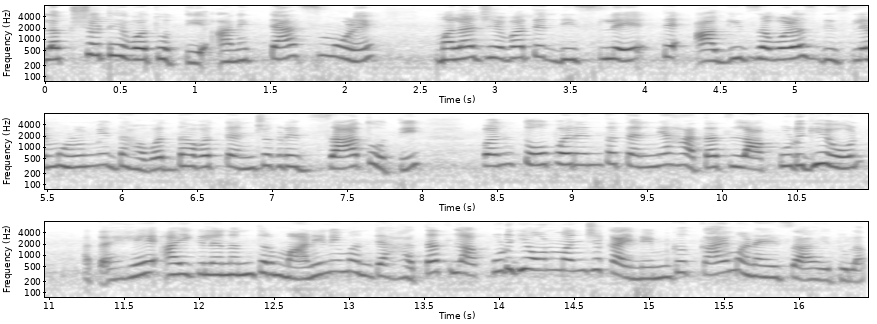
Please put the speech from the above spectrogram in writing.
लक्ष ठेवत होती आणि त्याचमुळे मला जेव्हा ते दिसले ते आगीजवळच दिसले म्हणून मी धावत धावत त्यांच्याकडे जात होती. पण तोपर्यंत त्यांनी हातात लाकूड घेऊन आता हे ऐकल्यानंतर मानिनी म्हणते हातात लाकूड घेऊन म्हणजे काय? नेमकं काय म्हणायचं आहे तुला?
